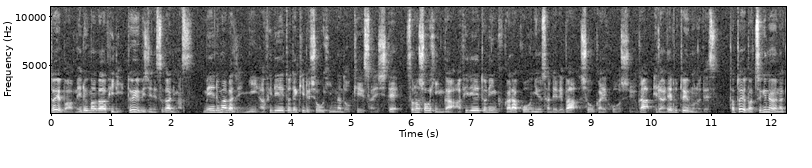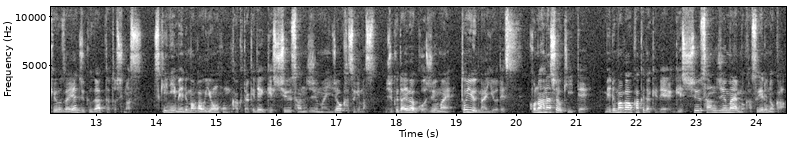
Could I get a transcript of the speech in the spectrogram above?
例えばメルマガアフィリというビジネスがあります。メールマガジンにアフィリエイトできる商品などを掲載してその商品がアフィリエイトリンクから購入されれば紹介報酬が得られるというものです。例えば次のような教材や塾があったとします。月にメルマガを4本書くだけで月収30万以上稼げます。塾代は50万円という内容です。この話を聞いてメルマガを書くだけで月収30万円も稼げるのか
